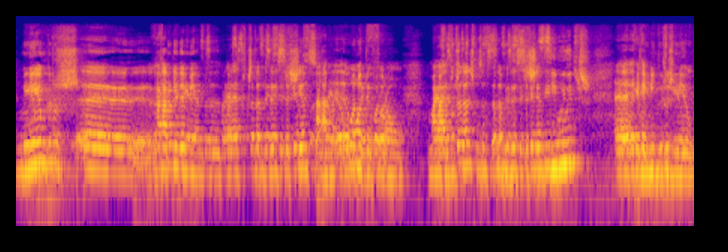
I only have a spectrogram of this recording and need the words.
membros uh, rapidamente. Parece que estamos em 600, ah, ontem foram mais uns tantos, portanto estamos em 600 e muitos a caminho dos mil.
